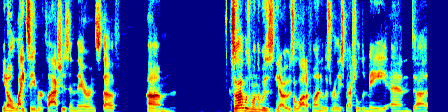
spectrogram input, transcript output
you know lightsaber clashes in there and stuff. Um, so that was one that was you know it was a lot of fun. It was really special to me. And uh,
